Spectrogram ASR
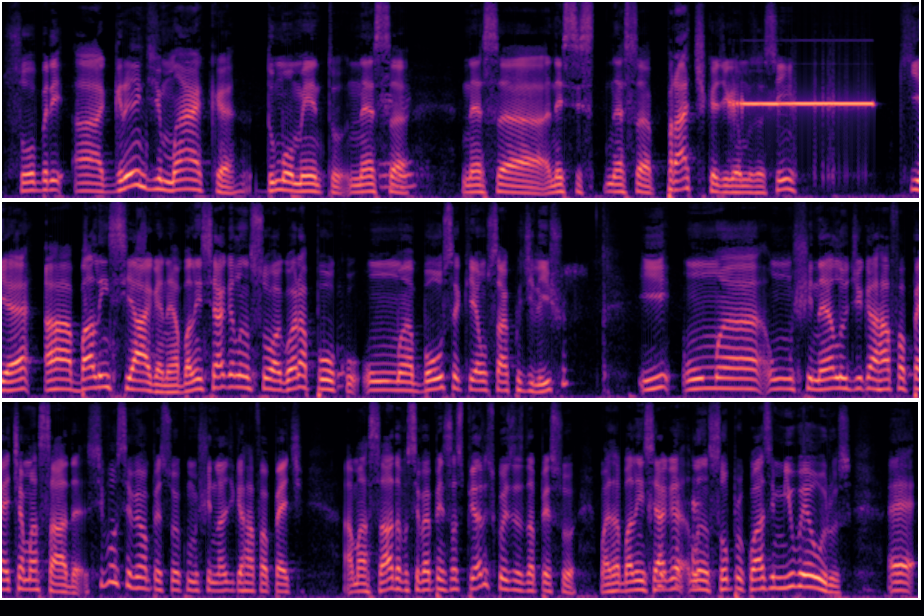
sobre a grande marca do momento nessa, uhum. nessa, nesse, nessa prática, digamos assim, que é a Balenciaga, né? A Balenciaga lançou agora há pouco uma bolsa que é um saco de lixo e uma, um chinelo de garrafa PET amassada. Se você vê uma pessoa com um chinelo de garrafa PET amassada, você vai pensar as piores coisas da pessoa. Mas a Balenciaga lançou por quase mil euros. É,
